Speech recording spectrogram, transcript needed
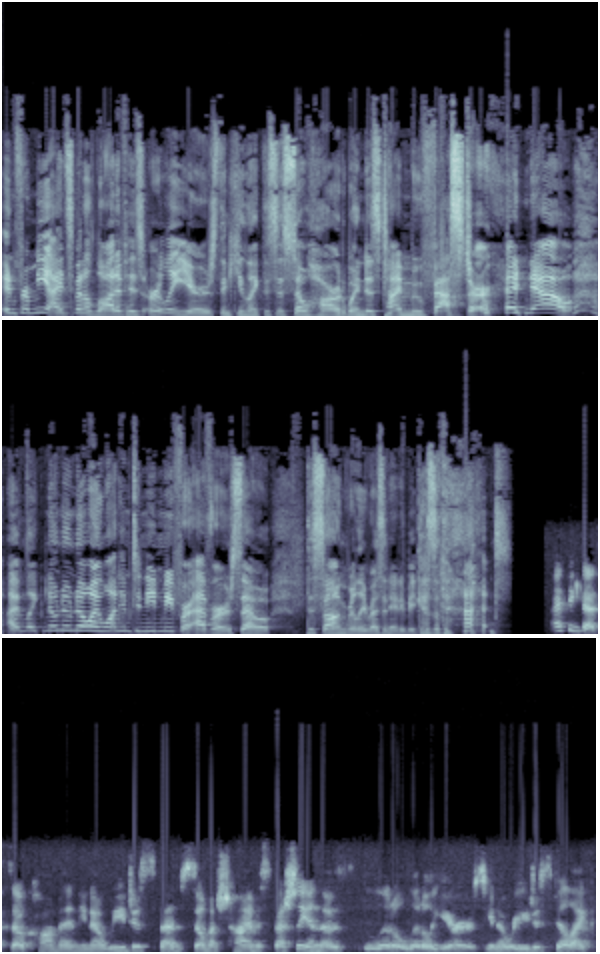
And for me, I'd spent a lot of his early years thinking like, this is so hard. When does time move faster? And now I'm like, no, no, no, I want him to need me forever. So the song really resonated because of that. I think that's so common. You know, we just spend so much time, especially in those little, little years, you know, where you just feel like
